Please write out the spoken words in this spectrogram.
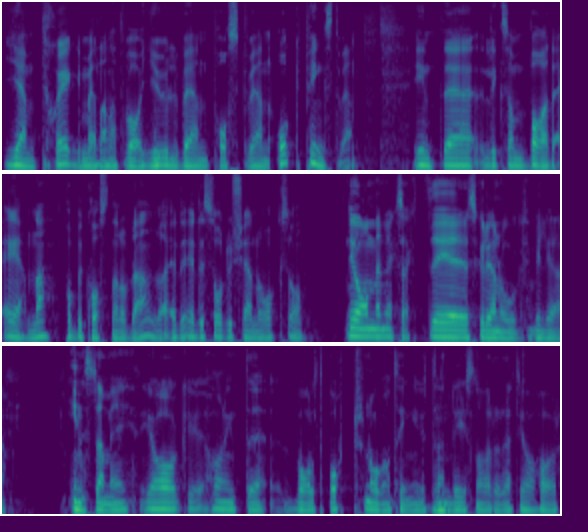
jämnt skägg mellan att vara julvän, påskvän och pingstvän. Inte liksom bara det ena på bekostnad av det andra. Är det, är det så du känner också? Ja men exakt, det skulle jag nog vilja instämma i. Jag har inte valt bort någonting utan mm. det är snarare att jag har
